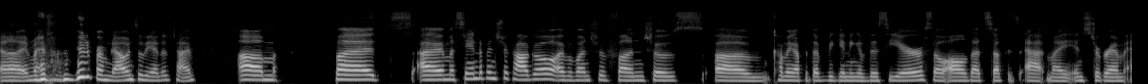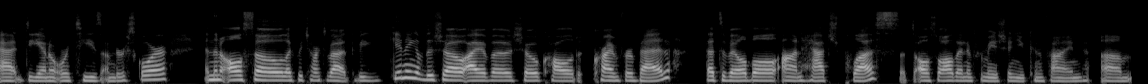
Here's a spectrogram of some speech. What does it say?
uh, in my from now until the end of time. Um, but I'm a stand up in Chicago. I have a bunch of fun shows um coming up at the beginning of this year. So all of that stuff is at my Instagram at Deanna Ortiz underscore. And then also, like we talked about at the beginning of the show, I have a show called Crime for Bed that's available on Hatch Plus. That's also all that information you can find um,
